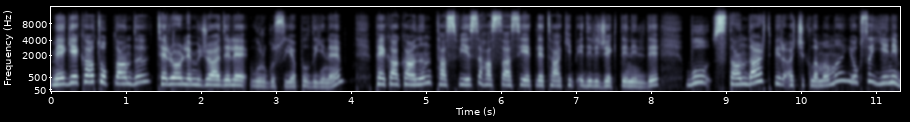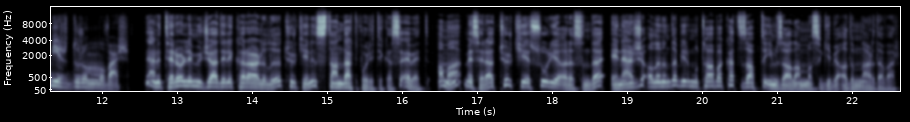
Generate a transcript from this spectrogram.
MGK toplandı, terörle mücadele vurgusu yapıldı yine. PKK'nın tasfiyesi hassasiyetle takip edilecek denildi. Bu standart bir açıklama mı yoksa yeni bir durum mu var? Yani terörle mücadele kararlılığı Türkiye'nin standart politikası evet ama mesela Türkiye-Suriye arasında enerji alanında bir mutabakat zaptı imzalanması gibi adımlar da var.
